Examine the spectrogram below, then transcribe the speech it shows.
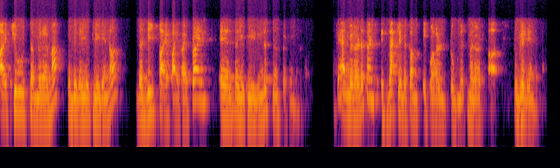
I choose the mirror map to be the Euclidean norm, the d phi phi phi prime is the Euclidean distance between the two. Okay, and mirror descent exactly becomes equal to mirror uh, to gradient descent.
